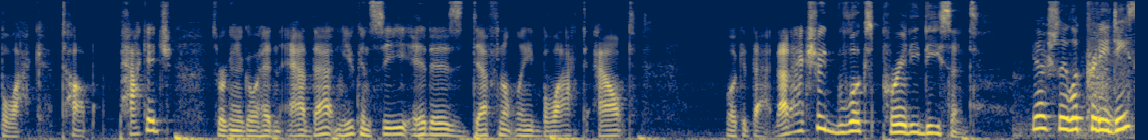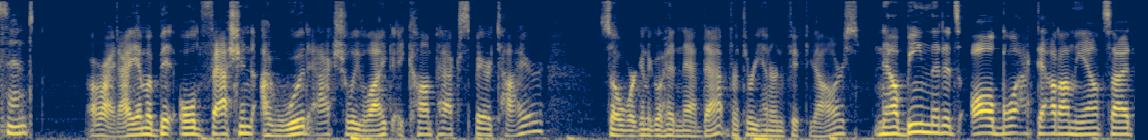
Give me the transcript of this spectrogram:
black top package. So we're gonna go ahead and add that, and you can see it is definitely blacked out Look at that. That actually looks pretty decent. You actually look pretty decent. All right, I am a bit old fashioned. I would actually like a compact spare tire. So we're going to go ahead and add that for $350. Now, being that it's all blacked out on the outside,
